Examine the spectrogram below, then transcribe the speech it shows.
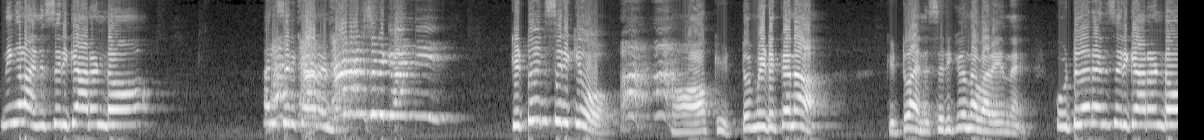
നിങ്ങൾ അനുസരിക്കാറുണ്ടോ? അനുസരിക്കാറുണ്ടോ. കിട്ടു അനുസരിക്കുവോ? ആ കിട്ടു മിടുക്കനാ. കിട്ടു അനുസരിക്കുമെന്നാ പറയുന്നേ. കൂട്ടുകാരനുസരിക്കാറുണ്ടോ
